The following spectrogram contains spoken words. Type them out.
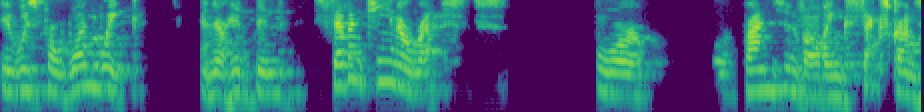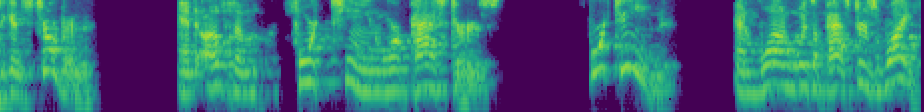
it was for one week and there had been 17 arrests for crimes involving sex crimes against children and of them 14 were pastors 14, and one was a pastor's wife.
